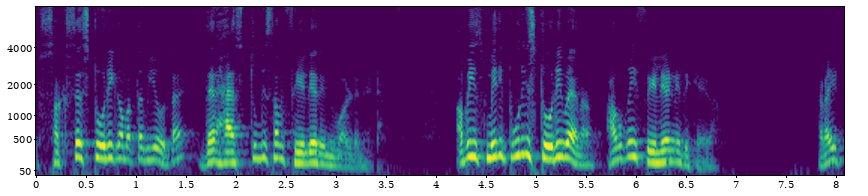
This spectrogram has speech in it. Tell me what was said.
सक्सेस स्टोरी का मतलब ये होता है there has to be some failure involve in it अभी इस मेरी पूरी स्टोरी में है ना आपको कहीं फेलियर नहीं दिखेगा। Right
